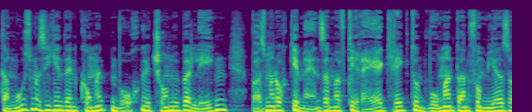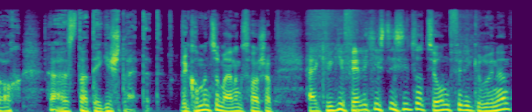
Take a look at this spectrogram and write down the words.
dann muss man sich in den kommenden Wochen jetzt schon überlegen, was man noch gemeinsam auf die Reihe kriegt und wo man dann von mir aus auch äh, strategisch streitet. Wir kommen zum Meinungsforscher. Herr wie gefährlich ist die Situation für die Grünen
